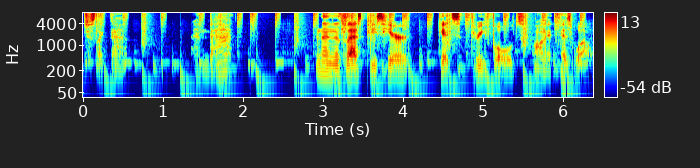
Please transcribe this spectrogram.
just like that, and that. And then this last piece here gets three folds on it as well.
